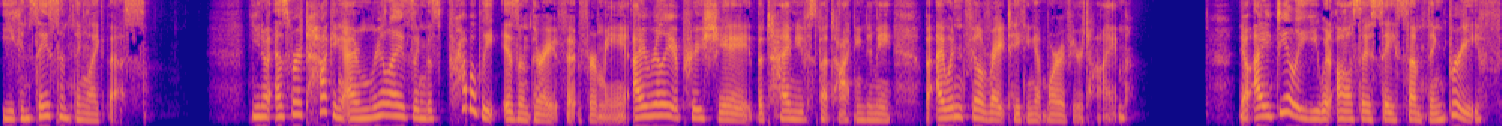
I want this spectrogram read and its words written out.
you can say something like this. You know, as we're talking, I'm realizing this probably isn't the right fit for me. I really appreciate the time you've spent talking to me, but I wouldn't feel right taking up more of your time. Now, ideally, you would also say something brief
